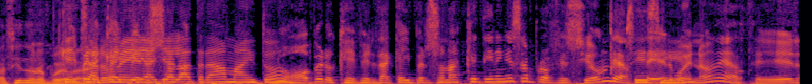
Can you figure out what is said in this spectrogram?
haciendo una Que prueba claro, que hay veía ya la trama y todo. No, pero es que es verdad que hay personas que tienen esa profesión de hacer, sí. bueno, de hacer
